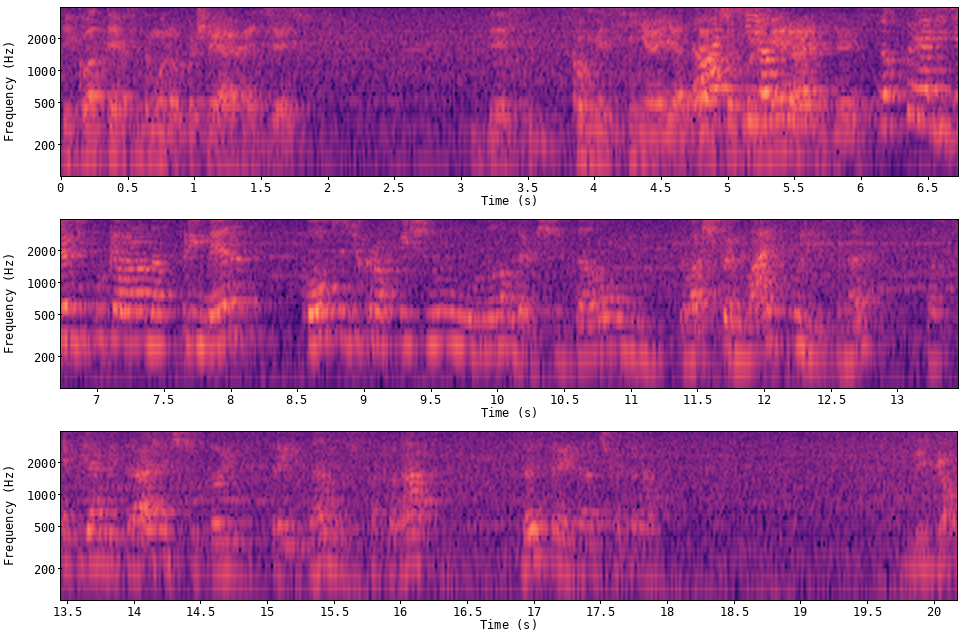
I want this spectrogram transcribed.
E quanto tempo você demorou para chegar head judge? Desse comecinho aí até o seu primeiro eu- head judge. Eu fui head judge porque eu era uma das primeiras coaches de crossfit no, no Nordeste. Então, eu acho que foi mais por isso, né? Nosso tempo de arbitragem, acho que dois, três anos de campeonato. Dois, três anos de campeonato. Legal.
